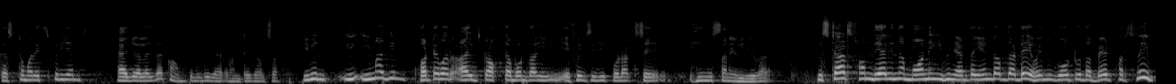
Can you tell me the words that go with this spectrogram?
customer experience as well as the competitive advantage also. Even imagine whatever I talked about the FMCG products say Hindustan Unilever. You start from there in the morning even at the end of the day when you go to the bed for sleep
